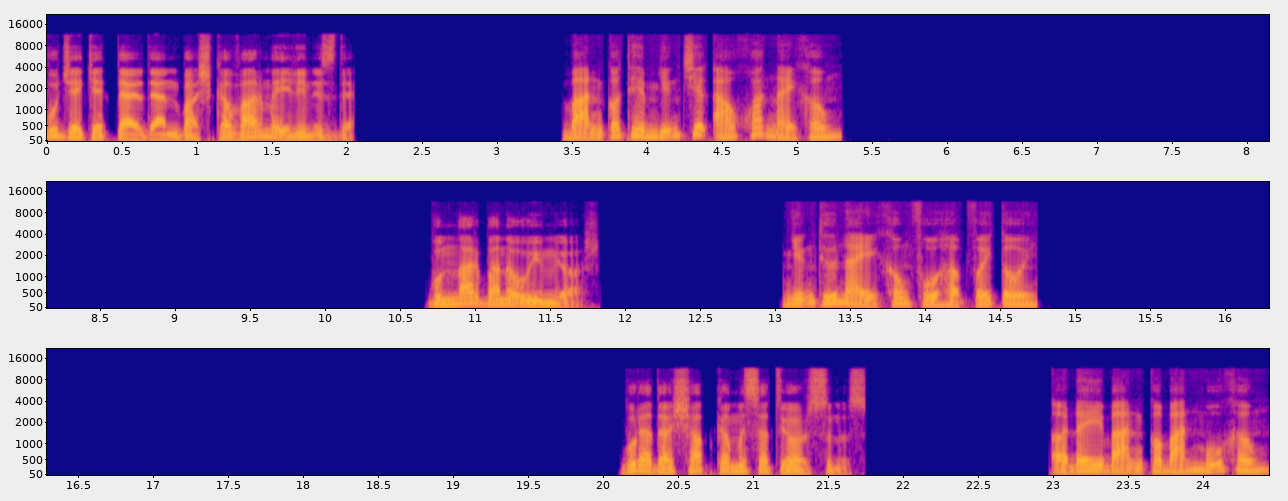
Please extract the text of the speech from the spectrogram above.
Bu ceketlerden başka var mı elinizde? Bạn có thêm những chiếc áo khoác này không? Bunlar bana uymuyor. Những thứ này không phù hợp với tôi. Burada şapka mı satıyorsunuz? Ở đây bạn có bán mũ không?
